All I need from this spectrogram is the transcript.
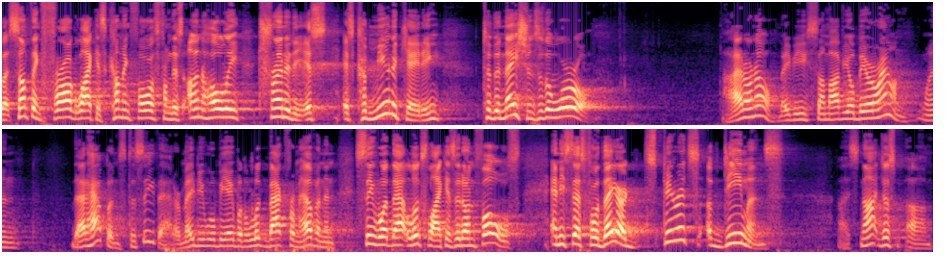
but something frog like is coming forth from this unholy trinity. It's, it's communicating to the nations of the world. I don't know. Maybe some of you will be around when that happens to see that. Or maybe we'll be able to look back from heaven and see what that looks like as it unfolds. And he says, For they are spirits of demons. Uh, it's not just um,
